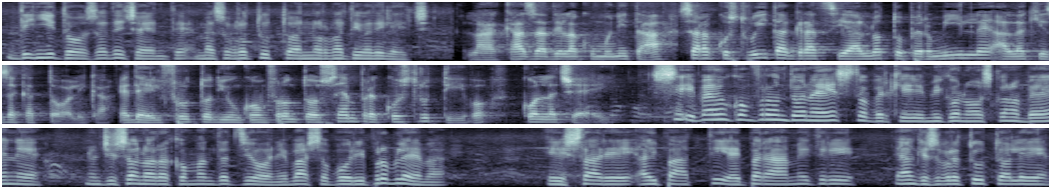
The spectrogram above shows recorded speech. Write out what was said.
dignitosa, decente, ma soprattutto a normativa di legge. La casa della comunità sarà costruita grazie all'8 per 1000 alla Chiesa Cattolica ed è il frutto di un confronto sempre costruttivo con la CEI. Sì, ma è un confronto onesto perché mi conoscono bene, non ci sono raccomandazioni, basta porre il problema e stare ai patti, ai parametri e anche e soprattutto ai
